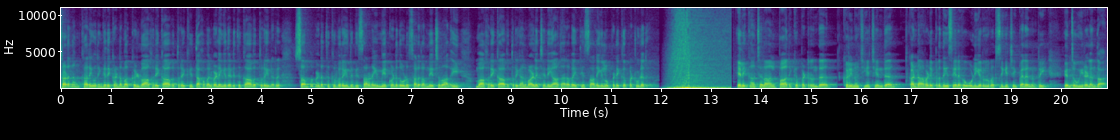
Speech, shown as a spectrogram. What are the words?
சடலம் கரையொதுங்கியதை கண்ட மக்கள் வாகரை காவல்துறைக்கு தகவல் வழங்கியதையடுத்து காவல்துறையினர் சம்பவ இடத்துக்கு விரைந்து விசாரணை மேற்கொண்டதோடு சடலம் நேற்று மாலை வாகரை காவல்துறையால் வாழைச்சேனை ஆதார வைத்தியசாலையில் ஒப்படைக்கப்பட்டுள்ளது. எலிக்காய்ச்சலால் பாதிக்கப்பட்டிருந்த கிளிநொச்சியைச் சேர்ந்த கண்டாவடை பிரதேச செயலக ஊழியர் ஒருவர் சிகிச்சை பலனின்றி இன்று உயிரிழந்தார்.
